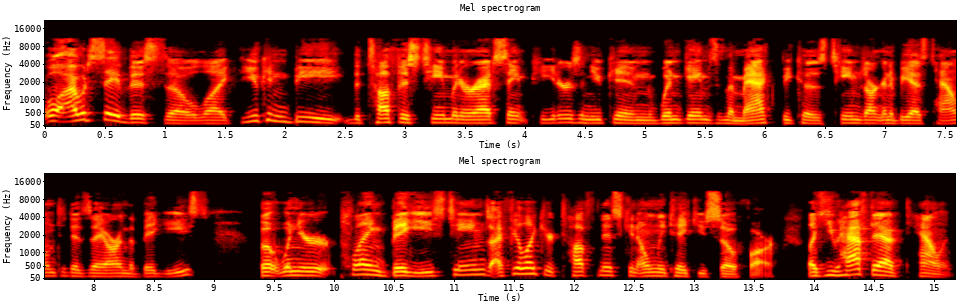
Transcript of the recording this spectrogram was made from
Well, I would say this though, like you can be the toughest team when you're at St. Peter's and you can win games in the MAAC because teams aren't going to be as talented as they are in the Big East. But when you're playing Big East teams, I feel like your toughness can only take you so far. Like you have to have talent.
